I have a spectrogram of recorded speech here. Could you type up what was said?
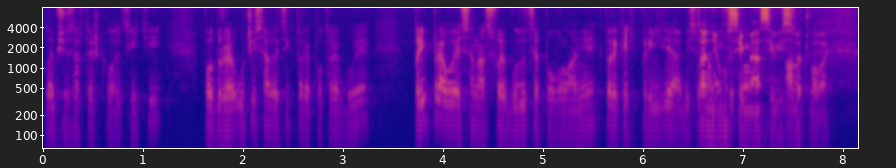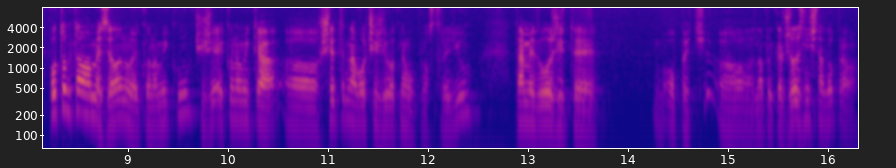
lepšie sa v tej škole cíti, po druhé učí sa veci, ktoré potrebuje, pripravuje sa na svoje budúce povolanie, ktoré keď príde, aby sa to nemusíme asi vysvetľovať. Áno. Potom tam máme zelenú ekonomiku, čiže ekonomika uh, šetrná voči životnému prostrediu. Tam je dôležité opäť uh, napríklad železničná doprava.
